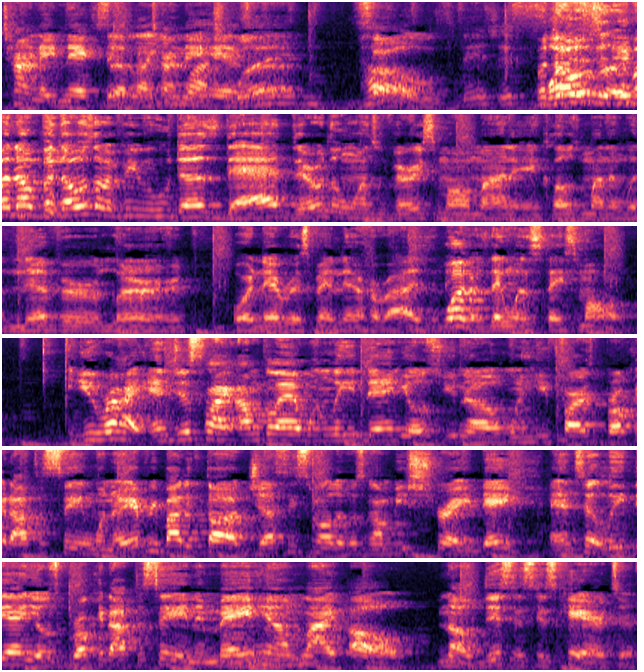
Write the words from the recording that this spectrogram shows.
turn their necks They're up like, and turn their heads what? up. So, Pose, bitch. But those, are, but no, but those are the people who does that. They're the ones who very small minded and closed minded would never learn or never expand their horizon What- because they want to stay small. You're right, and just like I'm glad when Lee Daniels, you know, when he first broke it out the scene, when everybody thought Jussie Smollett was gonna be straight, they until Lee Daniels broke it out the scene and made him mm-hmm. like, oh no, this is his character,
